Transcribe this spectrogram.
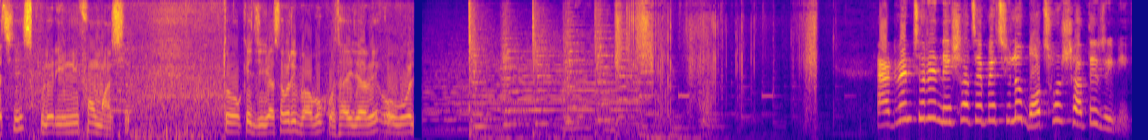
আছে স্কুলের ইউনিফর্ম আছে। তো ওকে জিজ্ঞাসা করি, বাবু, কোথায় যাবে? ও বল অ্যাডভেঞ্চারে নেশা চেপেছিল বছর সাতের রিমির।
